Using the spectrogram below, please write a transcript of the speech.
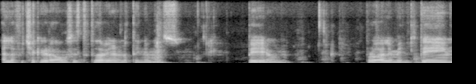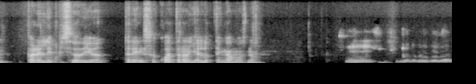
a la fecha que grabamos esto todavía no lo tenemos, pero probablemente para el episodio 3 o 4 ya lo tengamos, ¿no? Sí, sí, sí, a la brevedad.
